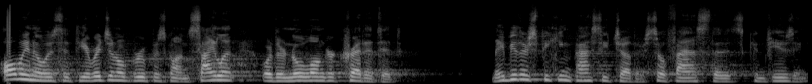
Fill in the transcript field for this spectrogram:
All we know is that the original group has gone silent or they're no longer credited. Maybe they're speaking past each other so fast that it's confusing,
